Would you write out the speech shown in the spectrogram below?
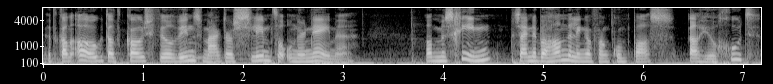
Het kan ook dat Koos veel winst maakt door slim te ondernemen. Want misschien zijn de behandelingen van Kompas wel heel goed.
